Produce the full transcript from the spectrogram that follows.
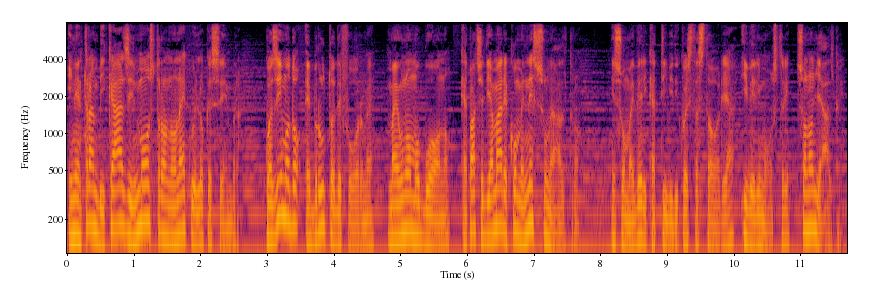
In entrambi i casi il mostro non è quello che sembra. Quasimodo è brutto e deforme, ma è un uomo buono, capace di amare come nessun altro. Insomma, i veri cattivi di questa storia, i veri mostri, sono gli altri.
